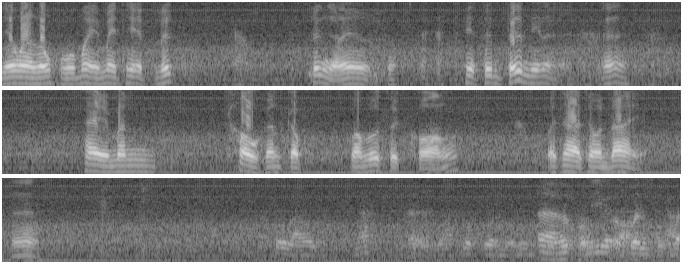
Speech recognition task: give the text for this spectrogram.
เรียกว่าหลวงปู่ไม่ไม่เทศลึกซึ่งอะไรเทศตื้นๆนี่แหละเออให้มันเข้ากันกับความรู้สึกของประชาชนได้เออเออผมควรผมไป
